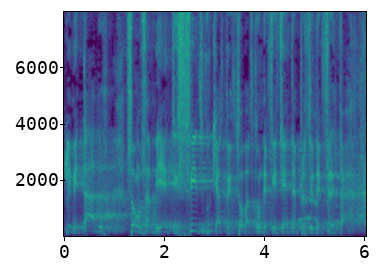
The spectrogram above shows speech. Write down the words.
Limitados são os ambientes físicos que as pessoas com deficiência precisam enfrentar.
